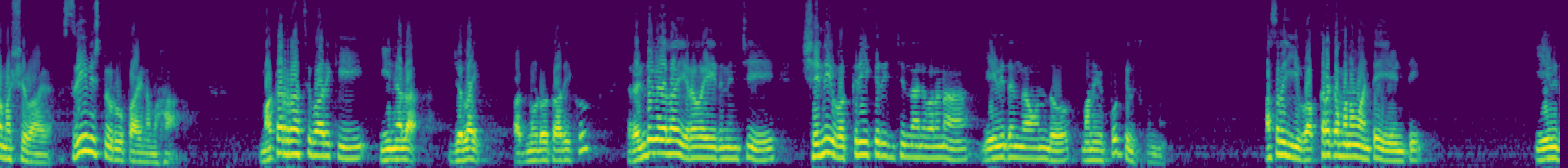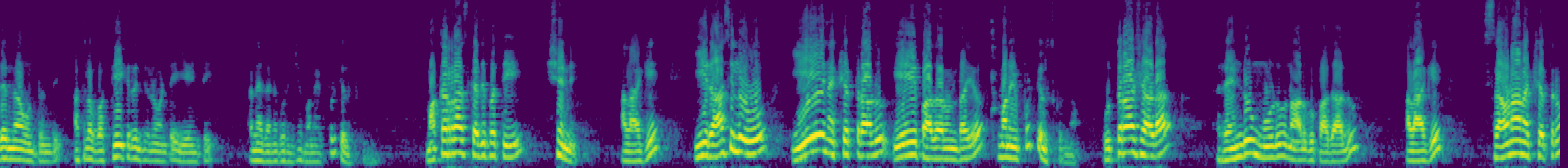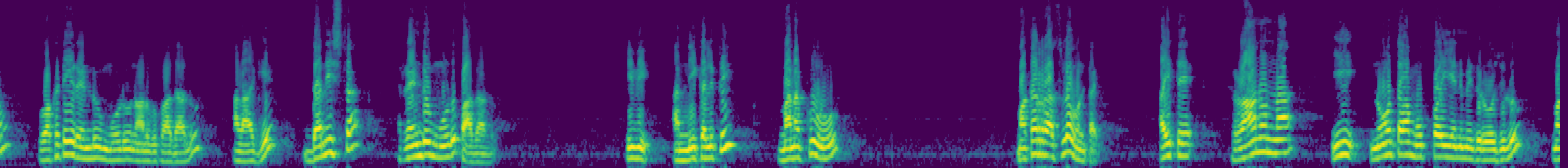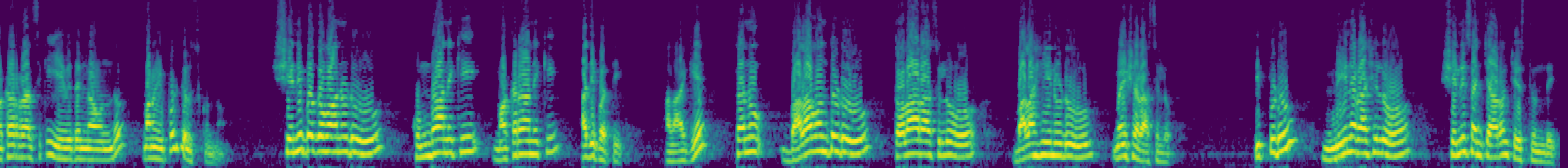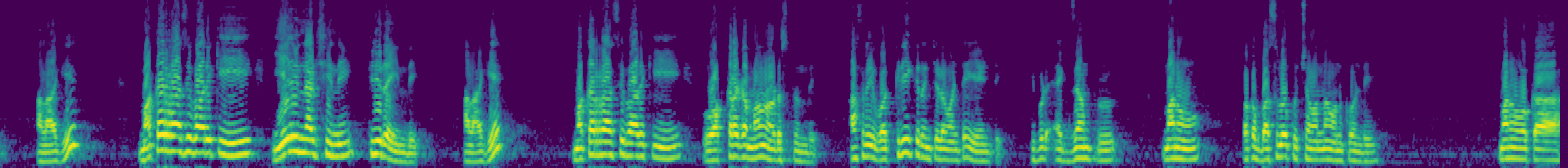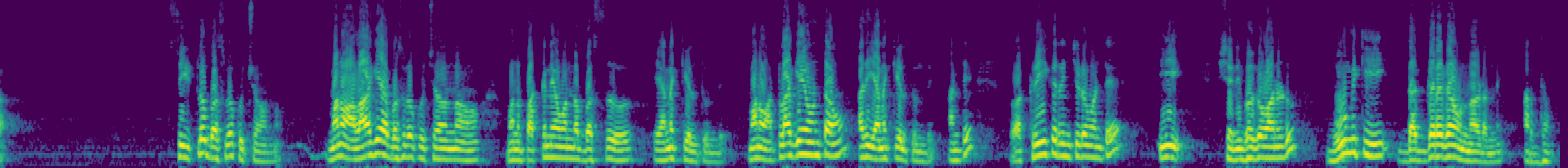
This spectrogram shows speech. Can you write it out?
నమ శివాయ. శ్రీ విష్ణు రూపాయ నమ. మకర రాశి వారికి ఈ నెల జులై పదమూడవ తారీఖు రెండు వేల ఇరవై ఐదు నుంచి శని వక్రీకరించిన దాని వలన ఏ విధంగా ఉందో మనం ఇప్పుడు తెలుసుకుందాం. అసలు ఈ వక్రగమనం అంటే ఏంటి? ఏ విధంగా ఉంటుంది? అసలు వక్రీకరించడం అంటే ఏంటి? అనే దాని గురించి మనం ఇప్పుడు తెలుసుకుందాం. మకర రాశికి అధిపతి శని. అలాగే ఈ రాశిలో ఏ నక్షత్రాలు ఏ పాదాలు ఉంటాయో మనం ఇప్పుడు తెలుసుకుందాం. ఉత్తరాషాఢ రెండు మూడు నాలుగు పాదాలు అలాగే శ్రవణ నక్షత్రం ఒకటి రెండు మూడు నాలుగు పాదాలు అలాగే ధనిష్ట రెండు మూడు పాదాలు. ఇవి అన్నీ కలిపి మనకు మకర రాశిలో ఉంటాయి. అయితే రానున్న ఈ నూట ముప్పై ఎనిమిది రోజులు మకర రాశికి ఏ విధంగా ఉందో మనం ఇప్పుడు తెలుసుకుందాం. శని భగవానుడు కుంభానికి మకరానికి అధిపతి. అలాగే తను బలవంతుడు తులారాశిలో బలహీనుడు మేషరాశిలో. ఇప్పుడు మీనరాశిలో శని సంచారం చేస్తుంది. అలాగే మకర రాశి వారికి ఏలినాటి శని క్లియర్ అయింది. అలాగే మకర రాశి వారికి వక్రగమనం నడుస్తుంది. అసలు ఈ వక్రీకరించడం అంటే ఏంటి? ఇప్పుడు ఎగ్జాంపుల్ మనం ఒక బస్సులో కూర్చోమన్నాం అనుకోండి. మనం ఒక సీట్లో బస్సులో కూర్చోన్నాం మనం అలాగే ఆ బస్సులో కూర్చోన్నాం మన పక్కనే ఉన్న బస్సు వెనక్కి వెళ్తుంది మనం అట్లాగే ఉంటాం అది వెనక్కి వెళ్తుంది అంటే వక్రీకరించడం అంటే ఈ శని భగవానుడు భూమికి దగ్గరగా ఉన్నాడని అర్థం.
